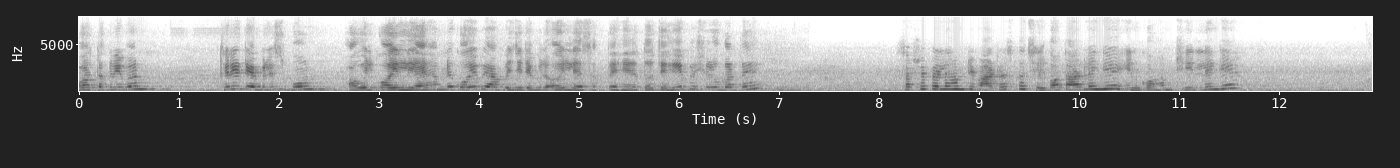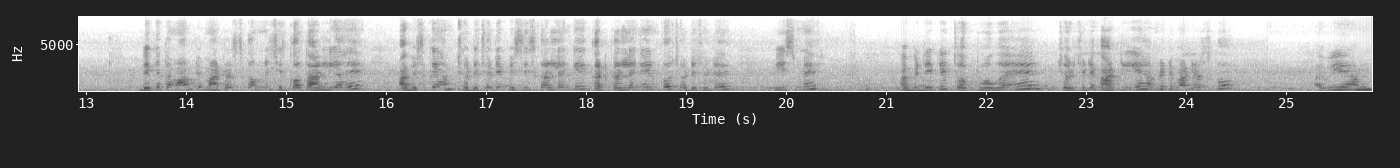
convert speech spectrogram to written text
और तकरीबन थ्री टेबल स्पून ऑयल ऑयल लिया है। हमने कोई भी आप वेजिटेबल ऑयल ले सकते हैं। तो चलिए फिर शुरू करते हैं। सबसे पहले हम टमाटर्स का छिलका उतार लेंगे। इनको हम छील लेंगे। देखिए, तमाम टमाटर्स का हमने छिलका उतार लिया है। अब इसके हम छोटे छोटे पीसीस कर लेंगे। कट कर लेंगे इनको छोटे छोटे पीस में। अभी देखिए चॉप्ड हो गए हैं। छोटे छोटे काट लिए हमने टमाटर्स को। अभी हम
